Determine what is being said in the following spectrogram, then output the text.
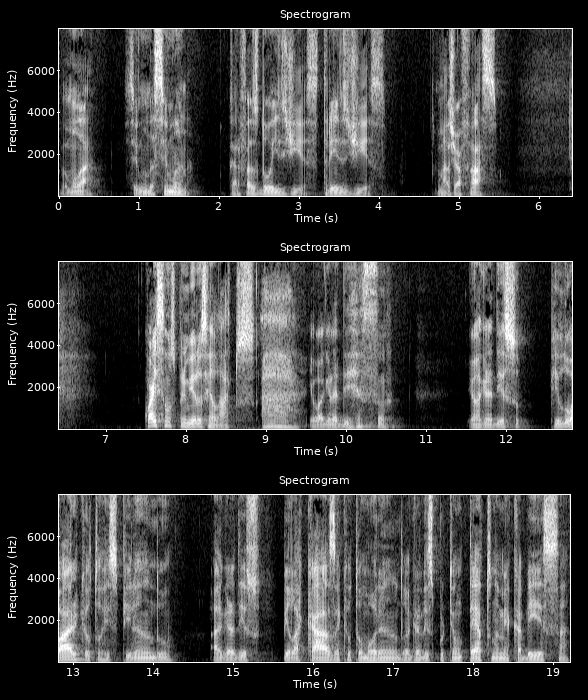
Vamos lá, segunda semana. O cara faz dois dias, três dias, mas já faz. Quais são os primeiros relatos? Ah, eu agradeço. Eu agradeço pelo ar que eu estou respirando, agradeço pela casa que eu estou morando, agradeço por ter um teto na minha cabeça,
